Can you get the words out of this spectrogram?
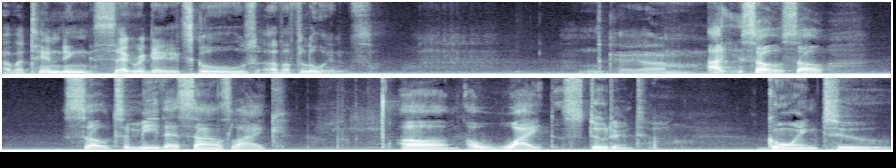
of attending segregated schools of affluence. Okay, um, I so so so to me that sounds like um, a white student going to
